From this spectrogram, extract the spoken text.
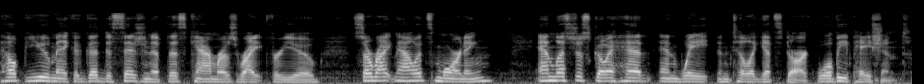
help you make a good decision if this camera is right for you. So right now it's morning, and let's just go ahead and wait until it gets dark. We'll be patient.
